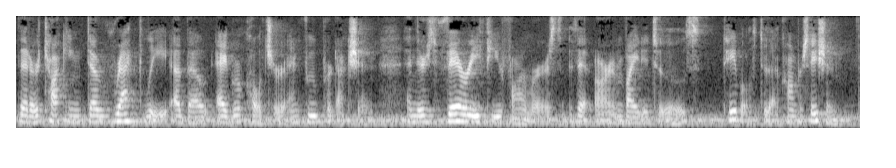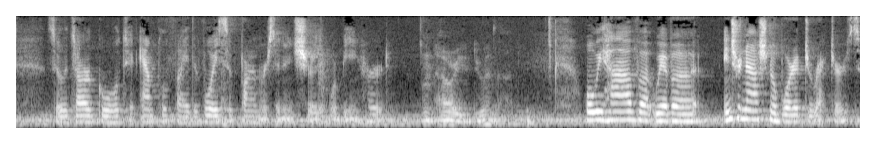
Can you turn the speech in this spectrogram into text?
that are talking directly about agriculture and food production. And there's very few farmers that are invited to those tables, to that conversation. So it's our goal to amplify the voice of farmers and ensure that we're being heard. And how are you doing that? Well, we have a, we have a international board of directors,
